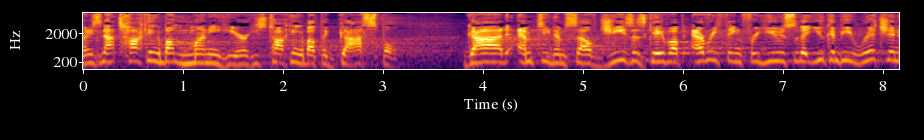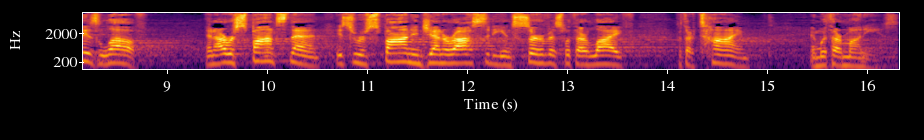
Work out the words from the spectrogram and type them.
Now he's not talking about money here. He's talking about the gospel. God emptied himself. Jesus gave up everything for you so that you can be rich in his love. And our response then is to respond in generosity and service with our life, with our time, and with our monies.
